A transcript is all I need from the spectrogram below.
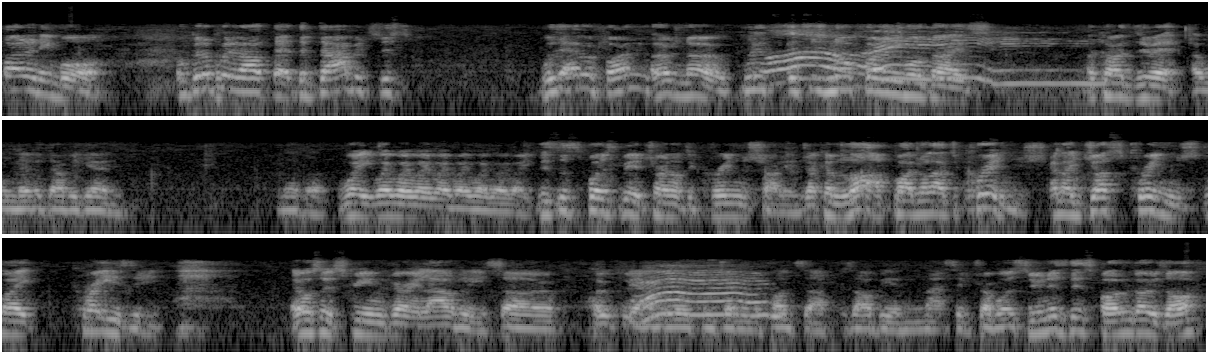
fun anymore. I'm gonna put it out there. The dab it's just was it ever fun? I don't know. It's, it's just not fun anymore, guys. I can't do it. I will never dab again. Never. Wait, wait, wait, wait, wait, wait, wait, wait, wait. This is supposed to be a try not to cringe challenge. I can laugh, but I'm not allowed to cringe. And I just cringed like crazy. I also screamed very loudly, so hopefully I have a little from Jen the pods up, because I'll be in massive trouble. As soon as this phone goes off,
